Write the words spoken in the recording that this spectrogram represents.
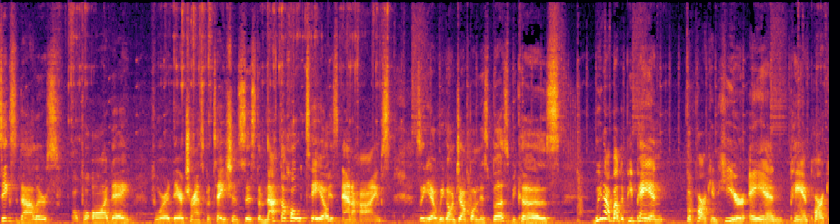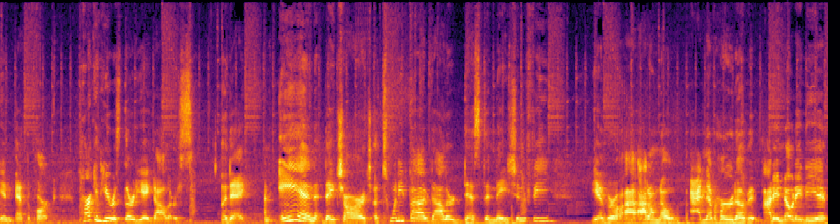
$6 for all day for their transportation system. Not the hotel, it's Anaheim's. So yeah, we're gonna jump on this bus because we're not about to be paying for parking here and paying parking at the park parking here is $38 a day. And they charge a $25 destination fee. Yeah, girl, I, I don't know. I never heard of it. I didn't know they did.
